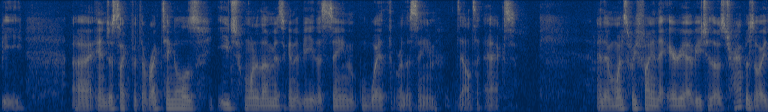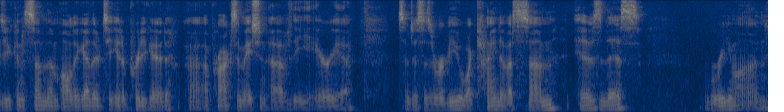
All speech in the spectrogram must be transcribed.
b. Uh, and just like with the rectangles, each one of them is going to be the same width or the same delta x. And then once we find the area of each of those trapezoids, you can sum them all together to get a pretty good uh, approximation of the area. So just as a review, what kind of a sum is this? Riemann.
